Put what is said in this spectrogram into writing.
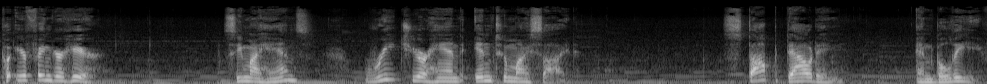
Put your finger here. See my hands? reach your hand into my side. Stop doubting and believe.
